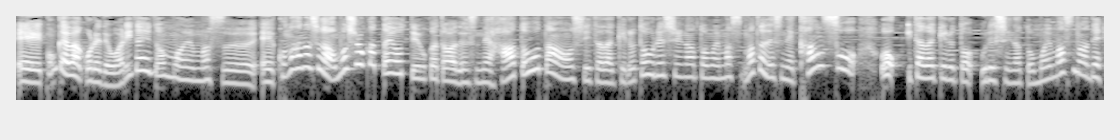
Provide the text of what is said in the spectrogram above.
えー、今回はこれで終わりたいと思います。えー、この話が面白かったよっていう方はですね、ハートボタンを押していただけると嬉しいなと思います。またですね、感想をいただけると嬉しいなと思いますので、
